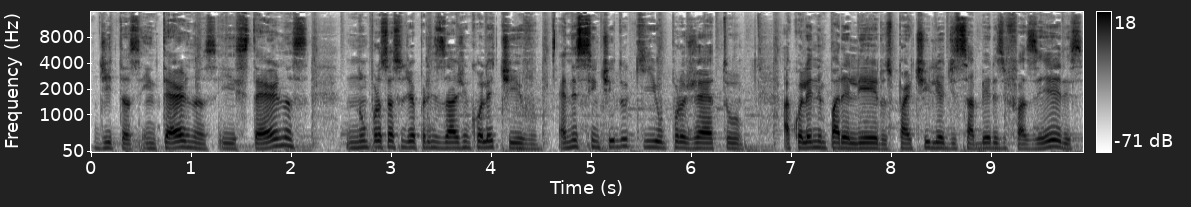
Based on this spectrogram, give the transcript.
ditas internas e externas num processo de aprendizagem coletivo. É nesse sentido que o projeto Acolhendo Emparelheiros, Partilha de Saberes e Fazeres,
